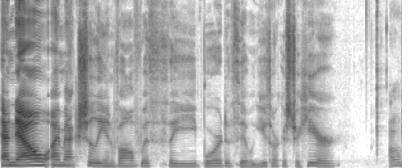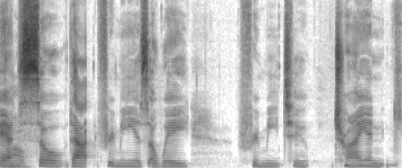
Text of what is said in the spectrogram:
and now I'm actually involved with the board of the youth orchestra here. Oh, wow. And so that for me is a way for me to try and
